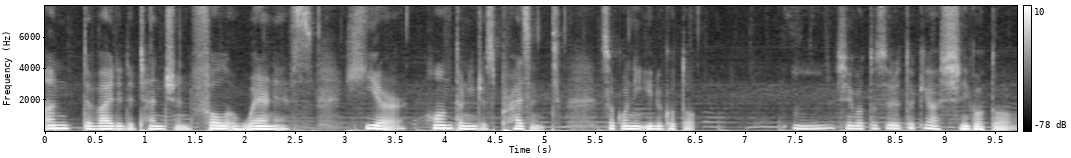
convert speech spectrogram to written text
undivided attention full awareness here 本当に just present そこにいること、うん、仕事する時は仕事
